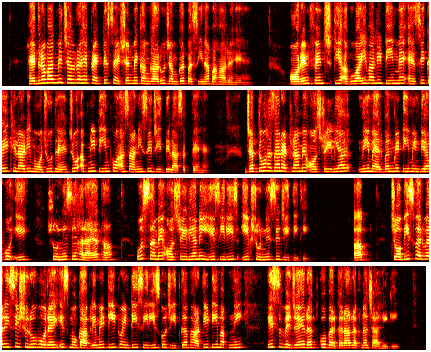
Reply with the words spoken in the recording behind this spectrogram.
हैदराबाद में चल रहे प्रैक्टिस सेशन में कंगारू जमकर पसीना बहा रहे हैं। ऑरेन फिंच की अगुवाई वाली टीम में ऐसे कई खिलाड़ी मौजूद हैं जो अपनी टीम को आसानी से जीत दिला सकते हैं। जब 2018 में ऑस्ट्रेलिया ने मेलबर्न में टीम इंडिया को एक शून्य से हराया था उस समय ऑस्ट्रेलिया ने ये सीरीज़ एक शून्य से जीती थी। अब 24 फरवरी से शुरू हो रहे इस मुकाबले में टी ट्वेंटी सीरीज़ को जीतकर भारतीय टीम अपनी इस विजय रथ को बरकरार रखना चाहेगी।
